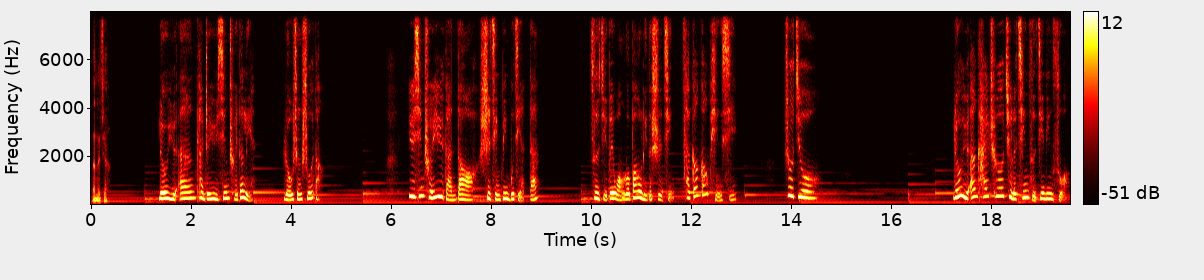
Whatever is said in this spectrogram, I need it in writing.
奶奶家。”刘雨安看着玉星锤的脸，柔声说道：“玉星锤预感到事情并不简单，自己被网络暴力的事情才刚刚平息，这就……”刘雨安开车去了亲子鉴定所。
